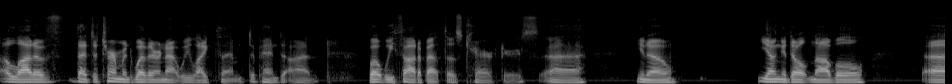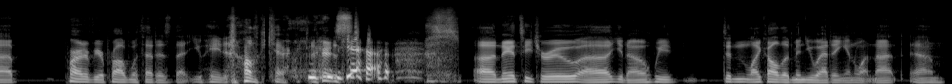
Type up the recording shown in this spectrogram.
a lot of that determined whether or not we liked them depend on what we thought about those characters. Uh, you know, young adult novel. Uh, part of your problem with that is that you hated all the characters. yeah. uh, Nancy Drew, uh, you know, we didn't like all the minuetting and whatnot. Um,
